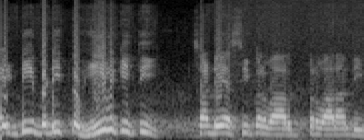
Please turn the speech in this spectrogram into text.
ਐਡੀ ਵੱਡੀ ਤੋਹੀਨ ਕੀਤੀ ਸਾਡੇ 80 ਪਰਿਵਾਰ, ਪਰਿਵਾਰਾਂ ਦੀ।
